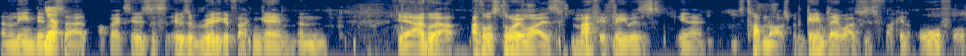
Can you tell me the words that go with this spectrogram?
and leaned into Yep. certain topics, it was just it was a really good fucking game. And yeah, I thought I thought story wise, Mafia 3 was you know top notch, but the gameplay wise was just fucking awful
